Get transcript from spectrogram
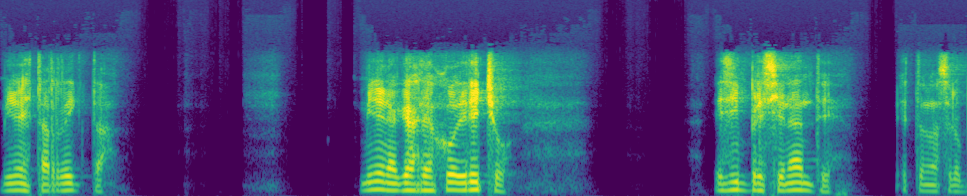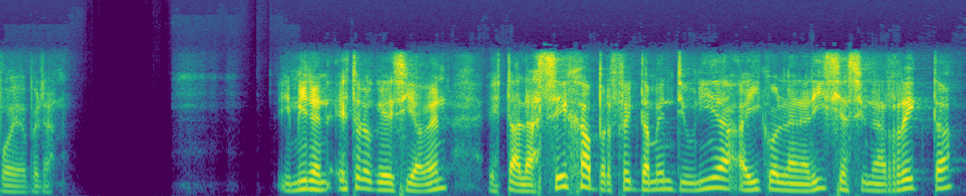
Miren esta recta. Miren acá el ojo derecho. Es impresionante. Esto no se lo puede operar. Y miren, esto es lo que decía, ¿ven? Está la ceja perfectamente unida ahí con la nariz y hace una recta.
